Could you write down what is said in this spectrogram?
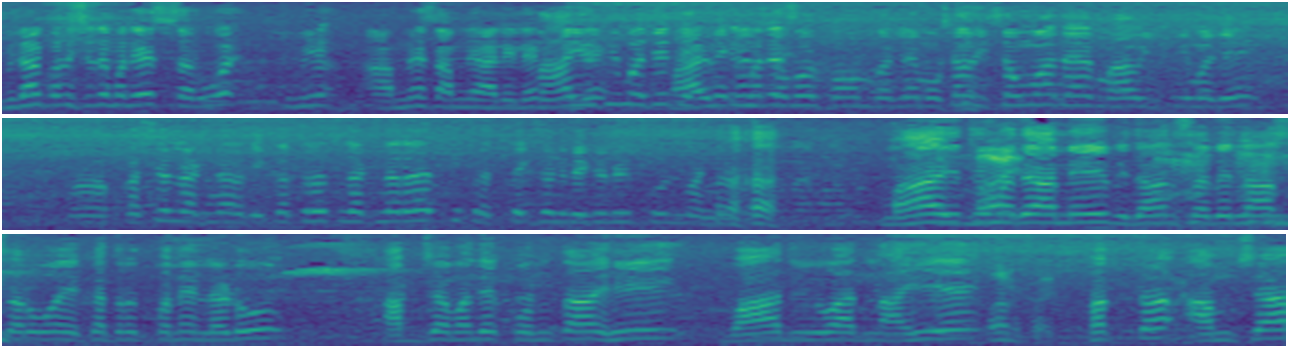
विधान परिषदेमध्ये सर्व तुम्ही आमने सामने आलेले आहेत. महायुतीमध्ये म्हणजे फॉर्म भरले. मोठा विसंवाद आहे महायुतीमध्ये. कसे लढणार? आहेत? एकत्रच लढणार आहेत की प्रत्येक जण वेगवेगळी तूल मांडणार? महायुतीमध्ये आम्ही विधानसभेला सर्व एकत्रितपणे लढू. आमच्यामध्ये कोणताही वादविवाद नाहीये. फक्त आमच्या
